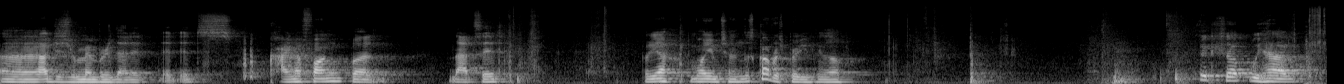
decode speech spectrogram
Uh, I just remember that it, it it's kind of fun, but that's it. But yeah, volume 10. This cover's pretty, you know. Next up, we have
